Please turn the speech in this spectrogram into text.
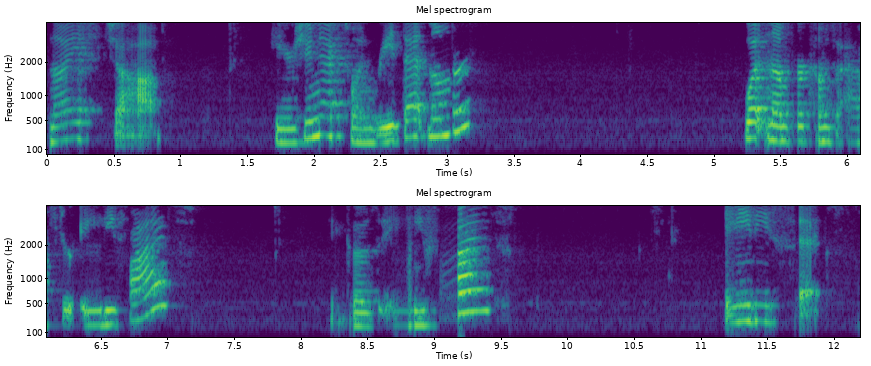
Nice job. Here's your next one. Read that number. What number comes after 85? It goes 85, 86.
